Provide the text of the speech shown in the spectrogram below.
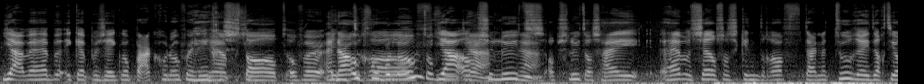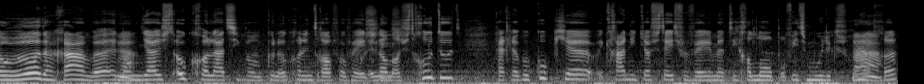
Ja, we hebben, ik heb er zeker wel een paar keer gewoon overheen Ja, precies. gestapt. Over En daar ook voor beloond, of ja, niet? Absoluut. ja. absoluut. Als hij, hè, zelfs als ik in draf daar naartoe reed, dacht hij oh, daar gaan we. En Ja. dan juist ook gewoon laten zien van, we kunnen ook gewoon in draf overheen. En dan als je het goed doet, krijg je ook een koekje. Ik ga niet jou steeds vervelen met die galop of iets moeilijks vragen.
